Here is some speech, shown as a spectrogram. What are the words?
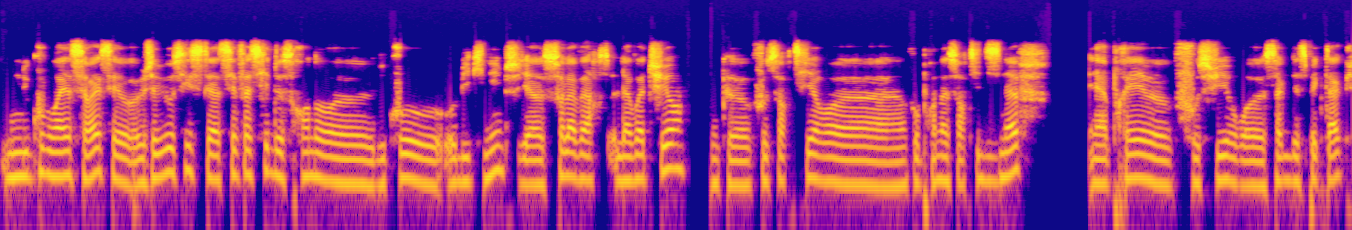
du coup ouais c'est vrai c'est euh, j'ai vu aussi que c'était assez facile de se rendre euh, du coup au, bikini parce qu'il y a soit la, voiture donc euh, faut sortir euh, faut prendre la sortie 19 et après euh, faut suivre salle des spectacles.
